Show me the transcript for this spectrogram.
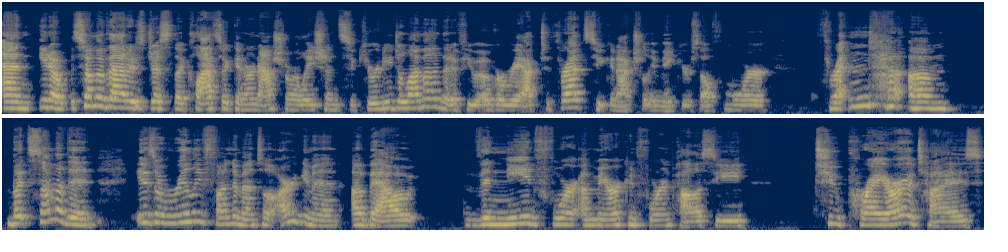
And, you know, some of that is just the classic international relations security dilemma that if you overreact to threats, you can actually make yourself more threatened. Um, but some of it is a really fundamental argument about the need for American foreign policy to prioritize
